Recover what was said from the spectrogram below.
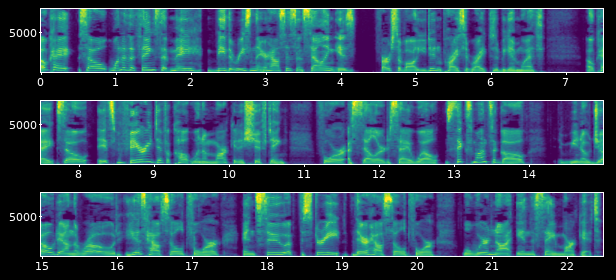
Okay, so one of the things that may be the reason that your house isn't selling is first of all, you didn't price it right to begin with. Okay, so it's very difficult when a market is shifting for a seller to say, well, six months ago, you know, Joe down the road, his house sold for, and Sue up the street, their house sold for. Well, we're not in the same market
